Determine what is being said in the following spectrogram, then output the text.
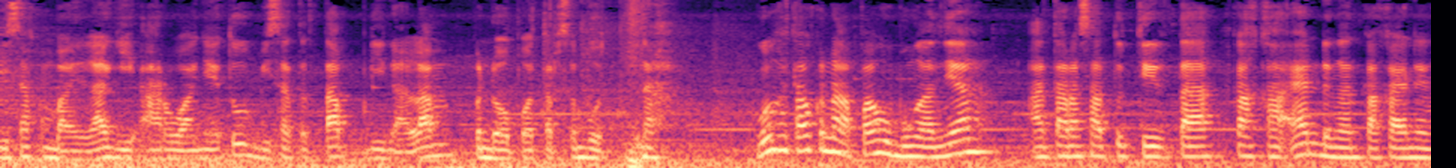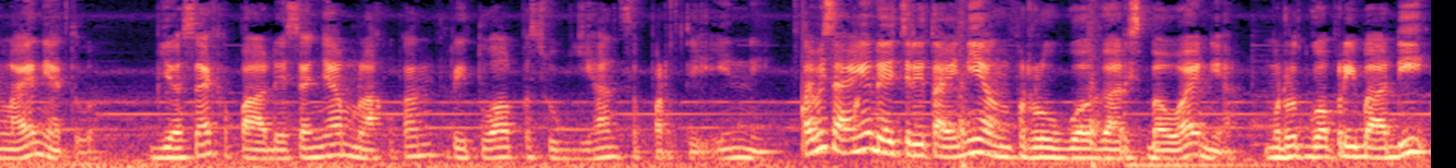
bisa kembali lagi arwahnya itu bisa tetap di dalam pendopo tersebut. Nah, gue nggak tahu kenapa hubungannya antara satu cerita KKN dengan KKN yang lainnya tuh biasanya kepala desanya melakukan ritual pesugihan seperti ini. Tapi sayangnya dari cerita ini yang perlu gue garis bawain ya. Menurut gue pribadi,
